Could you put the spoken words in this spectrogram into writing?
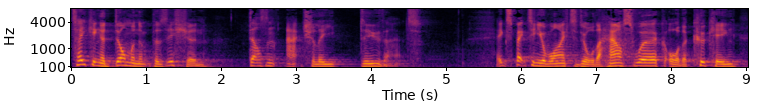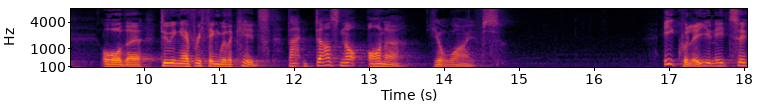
Taking a dominant position doesn't actually do that. Expecting your wife to do all the housework or the cooking or the doing everything with the kids, that does not honour your wives. Equally, you need to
